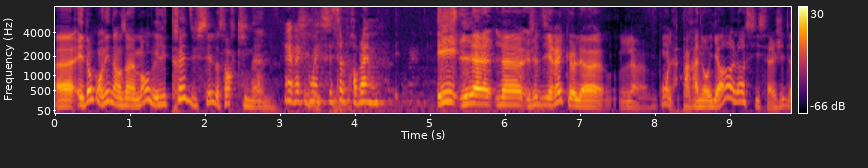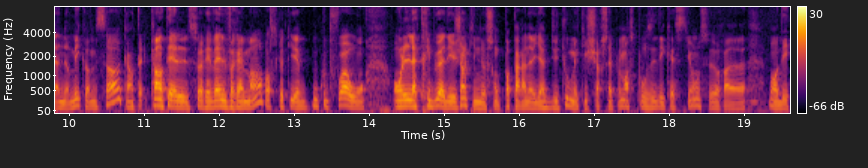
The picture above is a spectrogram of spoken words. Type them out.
Euh, et donc, on est dans un monde où il est très difficile de savoir qui mène. Oui, c'est ça le problème. Et le, je dirais que le, bon, la paranoïa, s'il s'agit de la nommer comme ça, quand, quand, elle se révèle vraiment, parce qu'il y a beaucoup de fois où on, l'attribue à des gens qui ne sont pas paranoïaques du tout, mais qui cherchent simplement à se poser des questions sur euh, bon, des,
